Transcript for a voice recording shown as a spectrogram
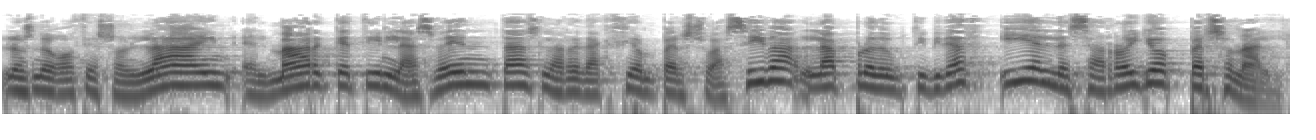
los negocios online, el marketing, las ventas, la redacción persuasiva, la productividad y el desarrollo personal.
